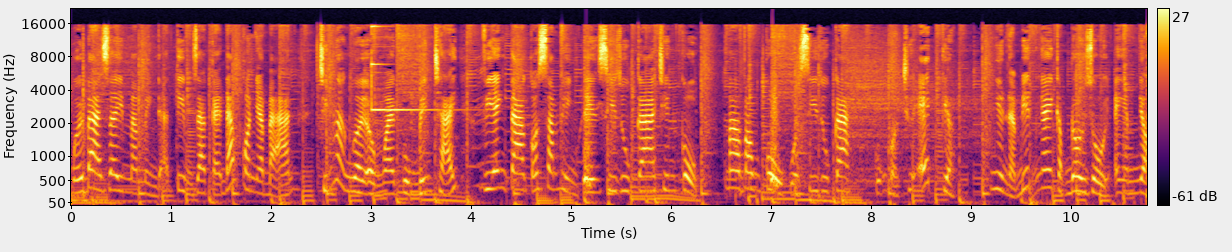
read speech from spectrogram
Mới 3 giây mà mình đã tìm ra cái đáp con nhà bà án Chính là người ở ngoài cùng bên trái. Vì anh ta có xăm hình tên Shizuka trên cổ Mà vòng cổ của Shizuka cũng có chữ S kìa. Như là biết ngay cặp đôi rồi anh em nhỏ.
